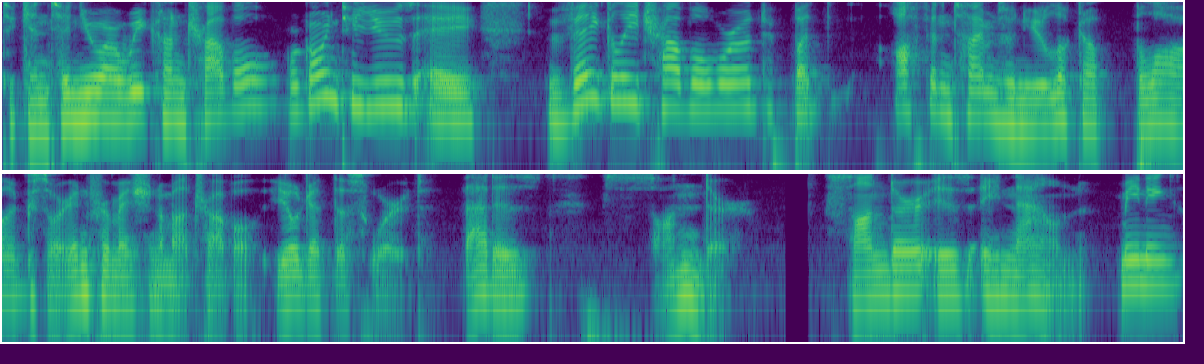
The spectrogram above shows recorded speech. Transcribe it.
To continue our week on travel, we're going to use a vaguely travel word, but oftentimes when you look up blogs or information about travel, you'll get this word. That is sonder. Sonder is a noun, meaning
